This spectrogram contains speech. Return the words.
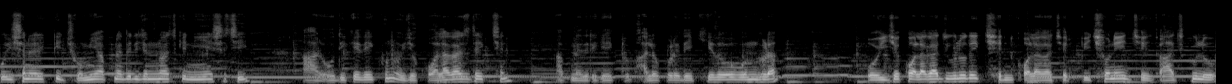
পজিশনের একটি জমি আপনাদের জন্য আজকে নিয়ে এসেছি। আর ওদিকে দেখুন, ওই যে কলা গাছ দেখছেন? আপনাদেরকে একটু ভালো করে দেখিয়ে দেবো বন্ধুরা। ওই যে কলা গাছগুলো দেখছেন, কলা গাছের পিছনে যে গাছগুলো,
